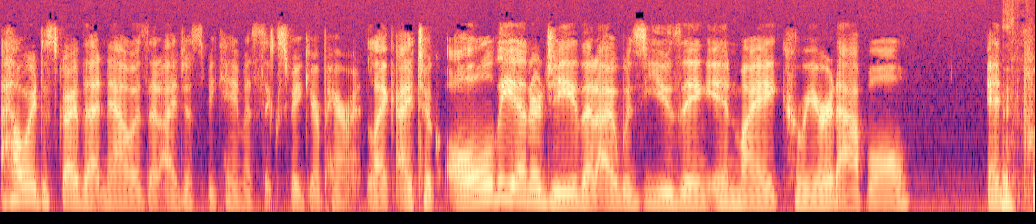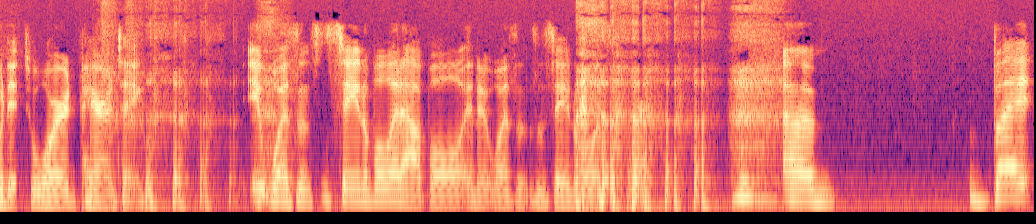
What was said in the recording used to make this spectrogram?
how I describe that now is that I just became a six-figure parent. Like I took all the energy that I was using in my career at Apple and put it toward parenting. it wasn't sustainable at Apple, and it wasn't sustainable at um, but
